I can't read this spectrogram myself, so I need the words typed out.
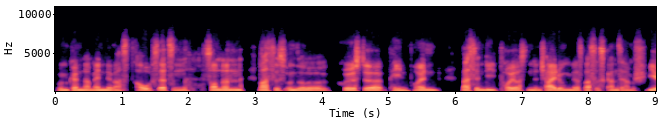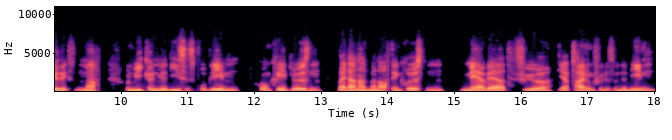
und können am Ende was draufsetzen, sondern was ist unser größter Painpoint, was sind die teuersten Entscheidungen, das, was das Ganze am schwierigsten macht? Und wie können wir dieses Problem konkret lösen, weil dann hat man auch den größten Mehrwert für die Abteilung, für das Unternehmen,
